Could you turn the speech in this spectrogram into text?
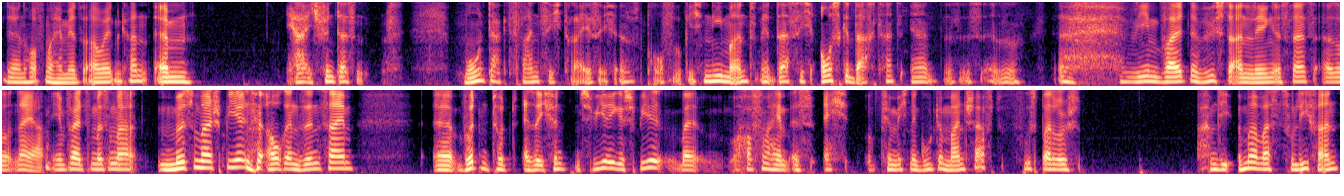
der in Hoffenheim jetzt arbeiten kann. Ähm, ja, ich finde das Montag 2030. Also braucht wirklich niemand, wer das sich ausgedacht hat. Ja, das ist also äh, wie im Wald eine Wüste anlegen ist das. Also naja, jedenfalls müssen wir müssen wir spielen, auch in Sinsheim. Äh, wird ein also ich finde ein schwieriges Spiel, weil Hoffenheim ist echt für mich eine gute Mannschaft. Fußballerisch haben die immer was zu liefern.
